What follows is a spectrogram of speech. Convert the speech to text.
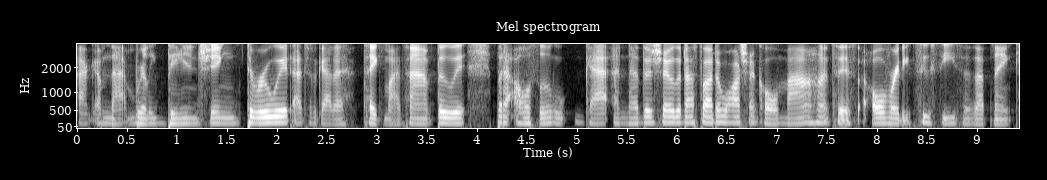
I, am not really binging through it. I just gotta take my time through it. But I also got another show that I started watching called Mindhunter. It's already two seasons, I think,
